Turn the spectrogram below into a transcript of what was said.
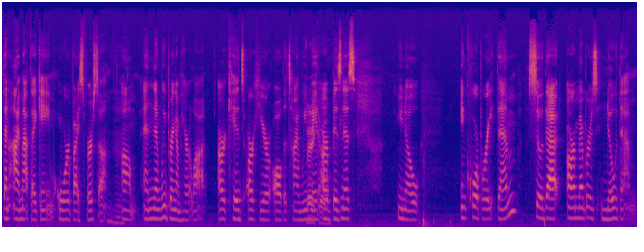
then I'm at that game, or vice versa. Um, and then we bring them here a lot. Our kids are here all the time. We Very made our business, you know, incorporate them so that our members know them.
